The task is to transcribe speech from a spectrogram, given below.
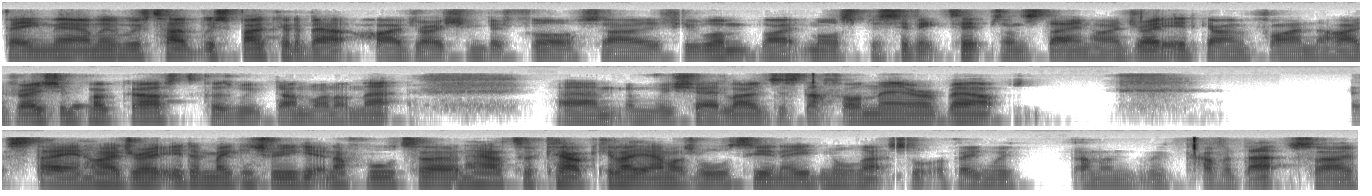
thing there. I mean, we've t- we've spoken about hydration before, so if you want like more specific tips on staying hydrated, go and find the hydration podcast because we've done one on that, um, and we shared loads of stuff on there about staying hydrated and making sure you get enough water and how to calculate how much water you need and all that sort of thing. We've done and we've covered that, so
